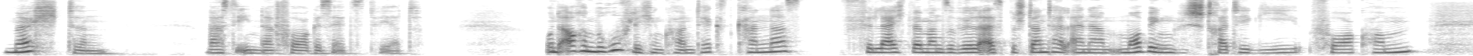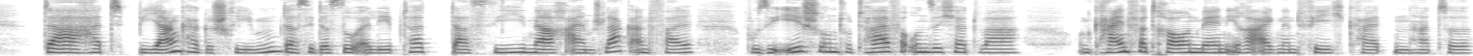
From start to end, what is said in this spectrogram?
möchten, was ihnen da vorgesetzt wird. Und auch im beruflichen Kontext kann das vielleicht, wenn man so will, als Bestandteil einer Mobbing-Strategie vorkommen. Da hat Bianca geschrieben, dass sie das so erlebt hat, dass sie nach einem Schlaganfall, wo sie eh schon total verunsichert war und kein Vertrauen mehr in ihre eigenen Fähigkeiten hatte,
